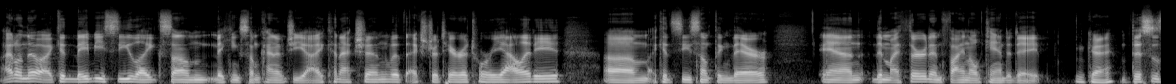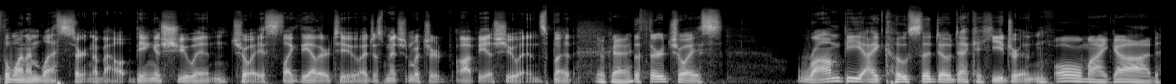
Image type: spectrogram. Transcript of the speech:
I don't know. I could maybe see like some making some kind of GI connection with extraterritoriality. Um, I could see something there. And then my third and final candidate Okay. this is the one I'm less certain about being a shoe in choice, like the other two I just mentioned, which are obvious shoe ins. But Okay. the third choice, rhombicosidodecahedron. Oh my God.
